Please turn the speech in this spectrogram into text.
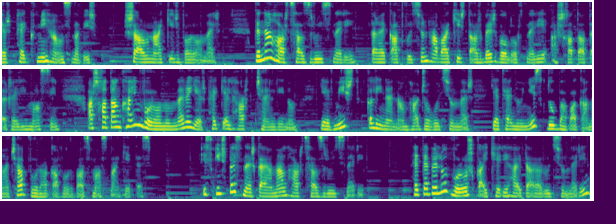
երբեք մի հանձնվիր շարունակիր որոնել։ Գնա հարցազրույցների, տեղեկատվություն հավաքիր տարբեր ոլորտների աշխատատեղերի մասին։ Աշխատանքային որոնումները երբեք էլ հարթ չեն լինում եւ միշտ կլինեն անհաջողություններ, եթե նույնիսկ դու բավականաչափ որակավորված մասնագետ ես։ Իսկ ինչպես ներկայանալ հարցազրույցների։ Հետևելով որոշ կայքերի հայտարարություններին,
